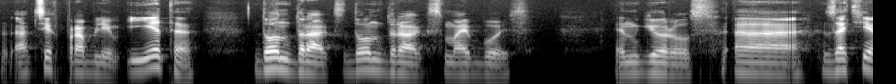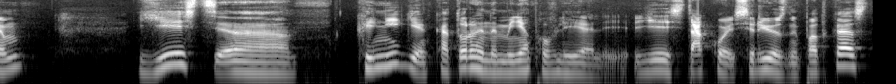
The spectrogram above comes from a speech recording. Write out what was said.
от всех проблем. И это Don't Drugs, Don't Drugs, my boys and girls. А, затем есть а, книги, которые на меня повлияли. Есть такой серьезный подкаст,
